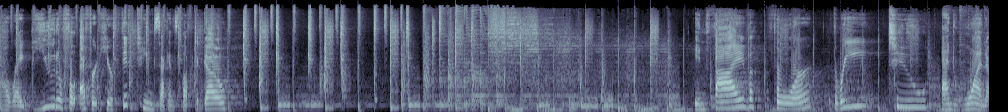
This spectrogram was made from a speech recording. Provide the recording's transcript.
All right, beautiful effort here. 15 seconds left to go. In five, four, three, two, and one.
